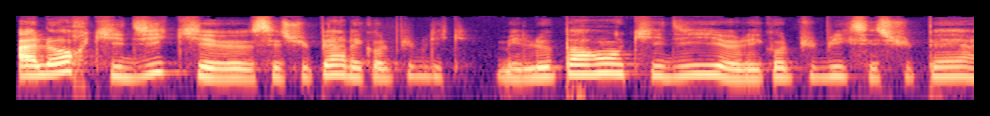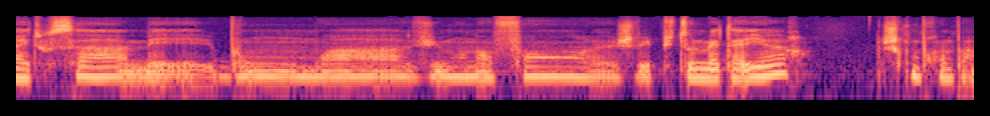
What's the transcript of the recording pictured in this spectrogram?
alors qui dit que c'est super l'école publique. Mais le parent qui dit euh, l'école publique c'est super et tout ça, mais bon, moi, vu mon enfant, euh, je vais plutôt le mettre ailleurs, je comprends pas.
